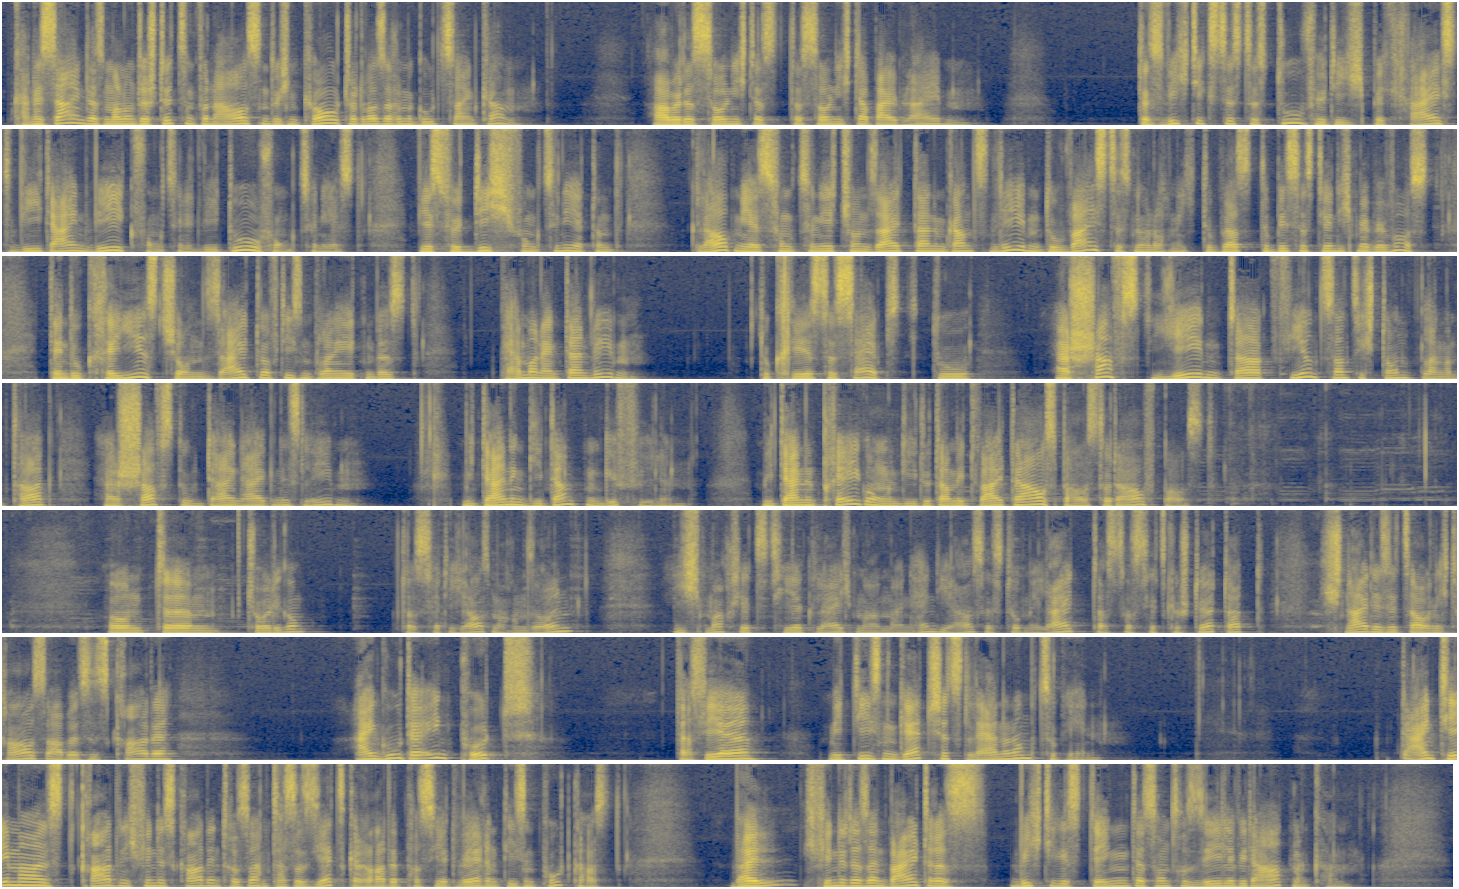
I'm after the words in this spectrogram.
kann es sein, dass mal Unterstützung von außen durch einen Coach oder was auch immer gut sein kann. Aber das soll nicht, das, das soll nicht dabei bleiben das Wichtigste ist, dass du für dich begreifst, wie dein Weg funktioniert, wie du funktionierst, wie es für dich funktioniert. Und glaub mir, es funktioniert schon seit deinem ganzen Leben. Du weißt es nur noch nicht. Du, hast, du bist es dir nicht mehr bewusst. Denn du kreierst schon, seit du auf diesem Planeten bist, permanent dein Leben. Du kreierst es selbst. Du erschaffst jeden Tag, 24 Stunden lang am Tag, erschaffst du dein eigenes Leben. Mit deinen Gedankengefühlen mit deinen Prägungen, die du damit weiter ausbaust oder aufbaust. Und ähm, Entschuldigung, das hätte ich ausmachen sollen. Ich mache jetzt hier gleich mal mein Handy aus. Es tut mir leid, dass das jetzt gestört hat. Ich schneide es jetzt auch nicht raus, aber es ist gerade ein guter Input, dass wir mit diesen Gadgets lernen umzugehen ein Thema ist gerade, ich finde es gerade interessant, dass es jetzt gerade passiert während diesem Podcast, weil ich finde das ein weiteres wichtiges Ding, dass unsere Seele wieder atmen kann.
